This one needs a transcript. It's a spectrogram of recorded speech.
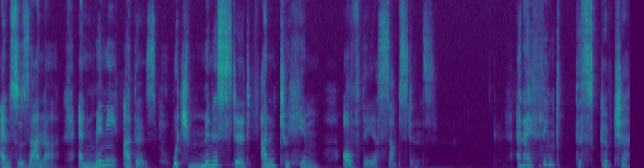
and Susanna, and many others, which ministered unto him of their substance. And I think the scripture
